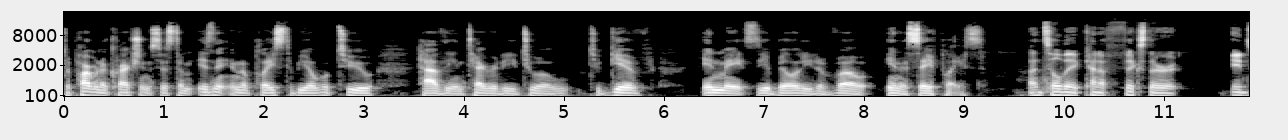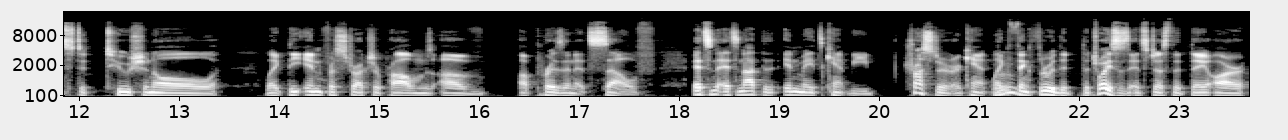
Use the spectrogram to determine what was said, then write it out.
Department of Correction system isn't in a place to be able to have the integrity to, a, to give inmates the ability to vote in a safe place until they kind of fix their institutional like the infrastructure problems of a prison itself it's it's not that inmates can't be trusted or can't like mm. think through the, the choices it's just that they are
